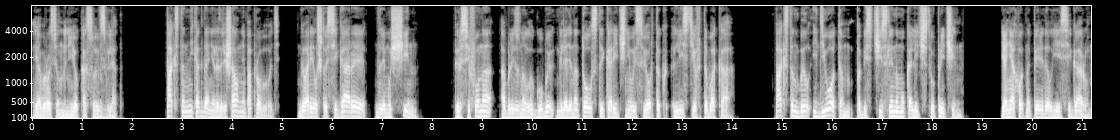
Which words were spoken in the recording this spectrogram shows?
Я бросил на нее косой взгляд. Пакстон никогда не разрешал мне попробовать. Говорил, что сигары для мужчин. Персифона облизнула губы, глядя на толстый коричневый сверток листьев табака. Пакстон был идиотом по бесчисленному количеству причин. Я неохотно передал ей сигару.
